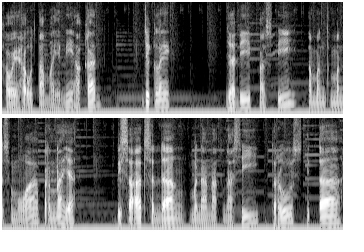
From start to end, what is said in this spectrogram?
KWH utama ini akan jeklek. Jadi pasti teman-teman semua pernah ya di saat sedang menanak nasi, terus kita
